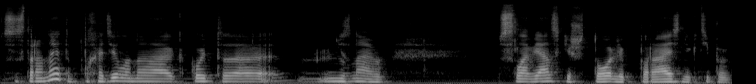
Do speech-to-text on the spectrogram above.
со стороны это походило на какой-то, не знаю, славянский, что ли, праздник, типа,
